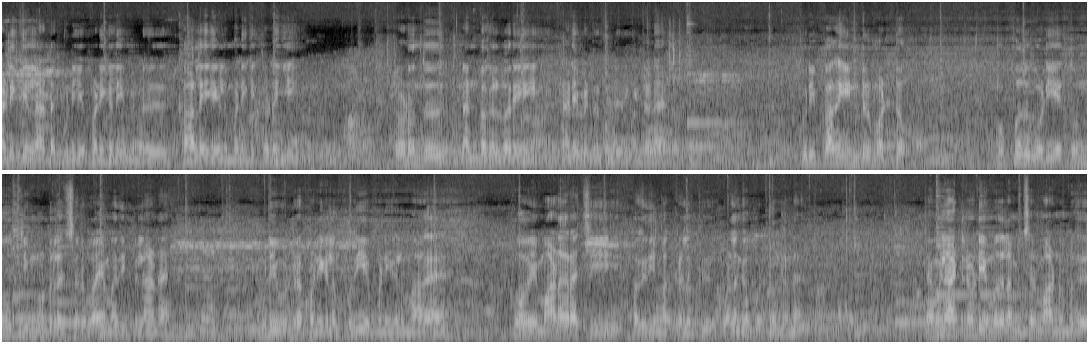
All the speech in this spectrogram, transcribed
அடிக்கல் நாட்டக்கூடிய பணிகளையும் இன்று காலை ஏழு மணிக்கு தொடங்கி தொடர்ந்து நண்பகல் வரை நடைபெற்று கொண்டிருக்கின்றன. குறிப்பாக இன்று மட்டும் முப்பது கோடியே தொண்ணூற்றி மூன்று லட்சம் ரூபாய் மதிப்பிலான முடிவுற்ற பணிகளும் புதிய பணிகளுமாக கோவை மாநகராட்சி பகுதி மக்களுக்கு வழங்கப்பட்டுள்ளன. தமிழ்நாட்டினுடைய முதலமைச்சர் மாண்புமிகு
